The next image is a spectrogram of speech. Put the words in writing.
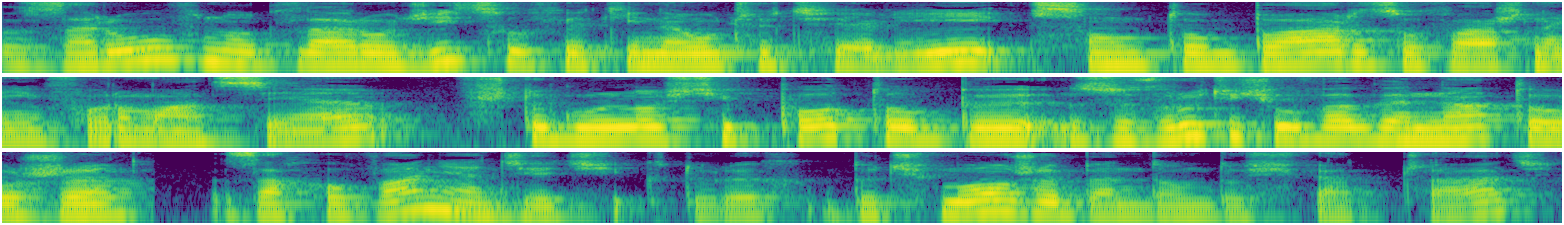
Zarówno dla rodziców, jak i nauczycieli są to bardzo ważne informacje, w szczególności po to, by zwrócić uwagę na to, że zachowania dzieci, których być może będą doświadczać,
